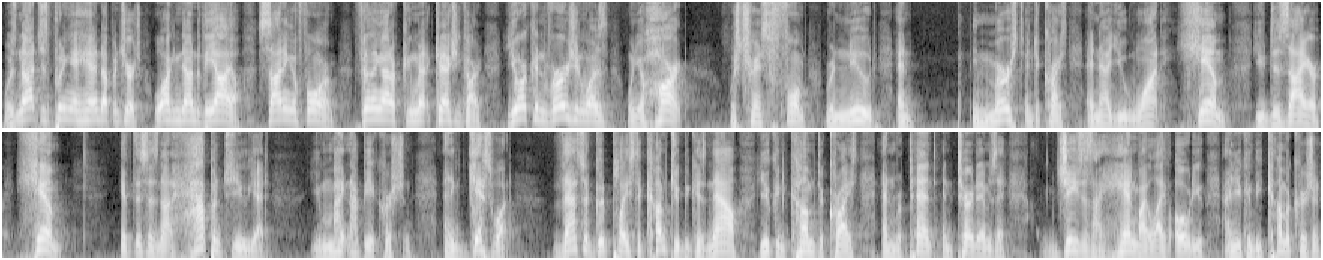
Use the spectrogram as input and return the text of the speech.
was not just putting a hand up in church, walking down to the aisle, signing a form, filling out a connection card. Your conversion was when your heart was transformed, renewed, and immersed into Christ. And now you want Him. You desire Him. If this has not happened to you yet, you might not be a Christian. And guess what? That's a good place to come to because now you can come to Christ and repent and turn to Him and say, Jesus, I hand my life over to you. And you can become a Christian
